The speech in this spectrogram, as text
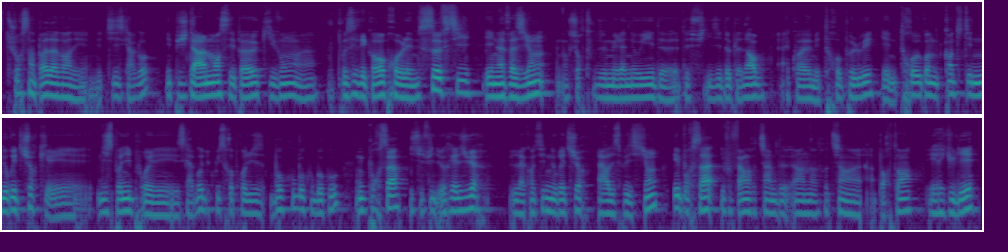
c'est toujours sympa d'avoir des, petits escargots. Et puis généralement, c'est pas eux qui vont euh, vous poser des gros problèmes, sauf si il y a une invasion, donc surtout de mélanoïdes, de physies, de planorbes. L'aquarium est trop pollué. Il y a une trop grande quantité de nourriture qui est disponible pour les escargots, du coup ils se reproduisent beaucoup, beaucoup, beaucoup. Donc pour ça, il suffit de réduire la quantité de nourriture à leur disposition. Et pour ça, il faut faire un entretien, un entretien euh, important et régulier,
